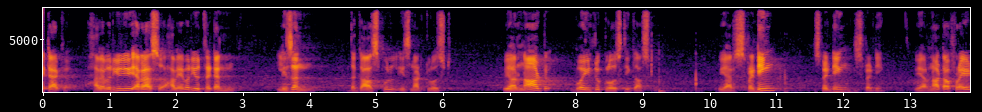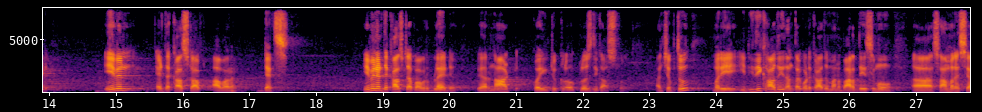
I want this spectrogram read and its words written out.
attack however you erase however you threaten listen the gospel is not closed we're not going to close the gospel we're spreading spreading spreading we're not afraid even at the cost of our deaths even at the cost of our blood we're not going to close close the gospel అని చెప్తూ మరి ఇది ఇది కాదు ఇదంతా కూడా కాదు మన భారతదేశము సామరస్య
